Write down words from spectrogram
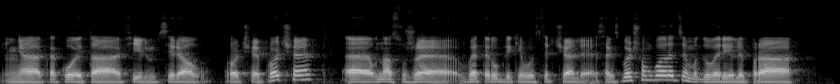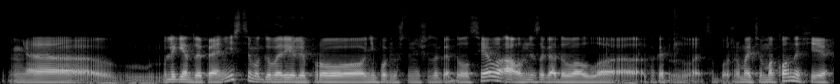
э, какой-то фильм, сериал, прочее, прочее. У нас уже в этой рубрике вы встречали «Секс в большом городе», мы говорили про легенду о пианисте, мы говорили про, не помню, что мне еще загадывал Сева, а, он мне загадывал, как это называется, боже, Мэтью МакКонахи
